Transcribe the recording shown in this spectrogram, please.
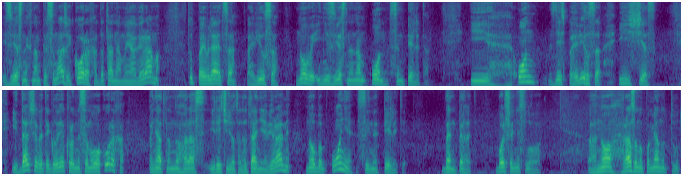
известных нам персонажей, Кораха, Датана и Аверама, тут появляется, появился новый и неизвестный нам он, сын Пелета. И он здесь появился и исчез – и дальше в этой главе, кроме самого Короха, понятно, много раз и речь идет о Датане и Авираме, но об Оне, сыне Пелете, Бен Пелет, больше ни слова. А, но раз он упомянут тут,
